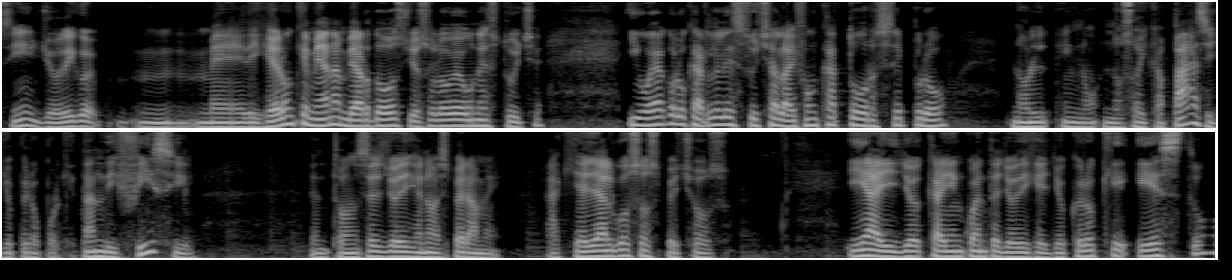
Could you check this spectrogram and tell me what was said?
Sí, yo digo, mm, me dijeron que me iban a enviar dos, yo solo veo un estuche. Y voy a colocarle el estuche al iPhone 14 Pro. No, no, no soy capaz. Y yo, pero ¿por qué tan difícil? Entonces yo dije, no, espérame, aquí hay algo sospechoso. Y ahí yo caí en cuenta, yo dije, yo creo que esto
